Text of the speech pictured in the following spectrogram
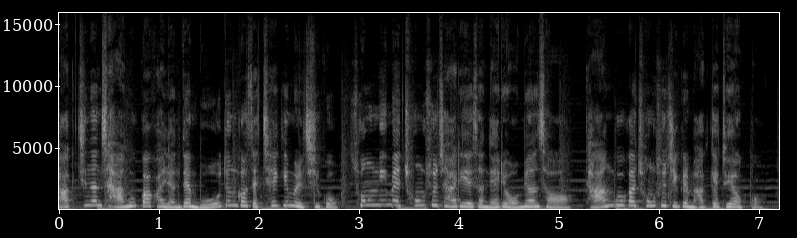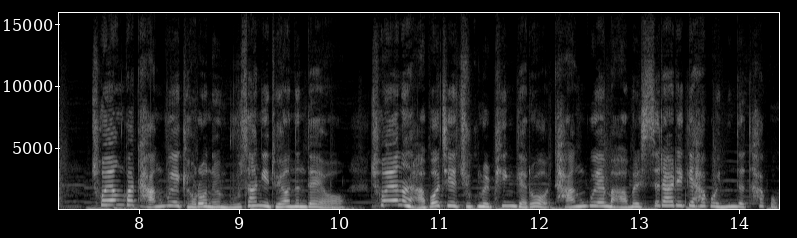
박쥐는 장욱과 관련된 모든 것에 책임을 지고 송림의 총수 자리에서 내려오면서 당구가 총수직을 맡게 되었고 초연과 당구의 결혼은 무산이 되었는데요. 초연은 아버지의 죽음을 핑계로 당구의 마음을 쓰라리게 하고 있는 듯하고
